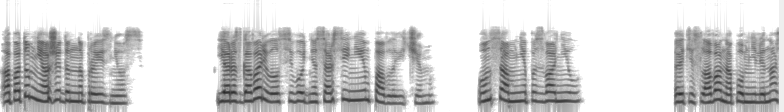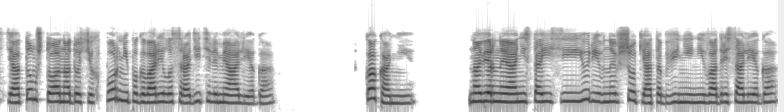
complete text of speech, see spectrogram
а потом неожиданно произнес. Я разговаривал сегодня с Арсением Павловичем. Он сам мне позвонил. Эти слова напомнили Насте о том, что она до сих пор не поговорила с родителями Олега. Как они? Наверное, они с Таисией Юрьевной в шоке от обвинений в адрес Олега.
